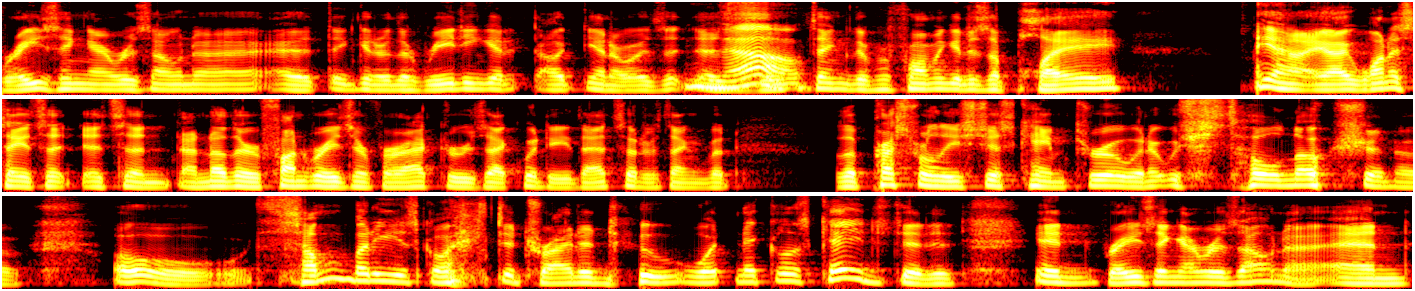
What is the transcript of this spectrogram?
Raising Arizona? I think you know they're reading it. Uh, you know, is it as No. Zoom thing? They're performing it as a play. Yeah, I, I want to say it's a, it's an, another fundraiser for Actors Equity, that sort of thing. But the press release just came through, and it was just the whole notion of, oh, somebody is going to try to do what Nicolas Cage did in, in Raising Arizona. And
